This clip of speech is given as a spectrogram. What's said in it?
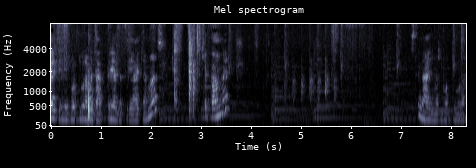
Έτοιμη η μπορντούρα με τα 30 φυλάκια μας και πάμε στην άλλη μας μπορντούρα.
